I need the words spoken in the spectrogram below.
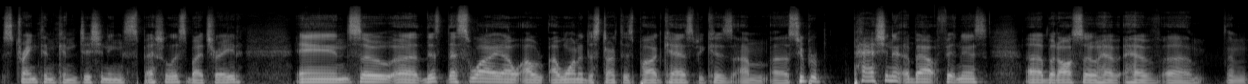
strength and conditioning specialist by trade. And so uh, this that's why I, I, I wanted to start this podcast because I'm uh, super passionate about fitness, uh, but also have have um, um,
